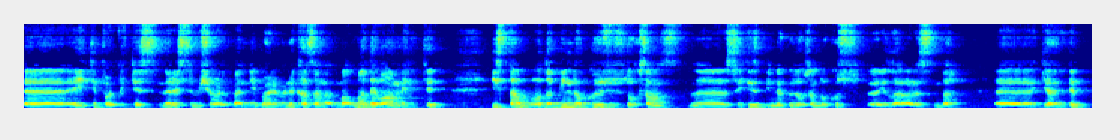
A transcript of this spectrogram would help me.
e, Eğitim Fakültesi'nde resim iş öğretmenliği bölümünü kazanmamla devam etti. İstanbul'a da 1998-1999 yıllar arasında e, geldim.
